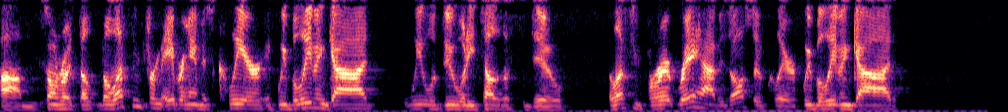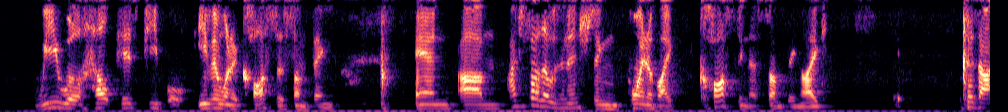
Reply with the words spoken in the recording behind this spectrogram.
Um someone wrote the, the lesson from abraham is clear. If we believe in god we will do what he tells us to do. The lesson for rahab is also clear. If we believe in god we will help his people even when it costs us something and um, i just thought that was an interesting point of like costing us something like because I,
